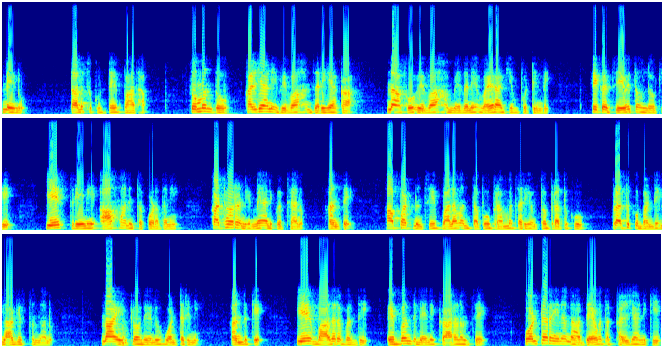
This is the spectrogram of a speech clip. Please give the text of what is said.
నేను తలుచుకుంటే బాధ. సుమన్తో కళ్యాణి వివాహం జరిగాక నాకు వివాహం మీదనే వైరాగ్యం పుట్టింది. ఇక జీవితంలోకి ఏ స్త్రీని ఆహ్వానించకూడదని కఠోర నిర్ణయానికి వచ్చాను. అంతే. అప్పట్నుంచి బలవంతపు బ్రహ్మచర్యంతో బ్రతుకు బ్రతుకు బండి లాగిస్తున్నాను. నా ఇంట్లో నేను ఒంటరిని. అందుకే ఏ బాదరబంది ఇబ్బంది లేని కారణంచే ఒంటరైన నా దేవత కళ్యాణికి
